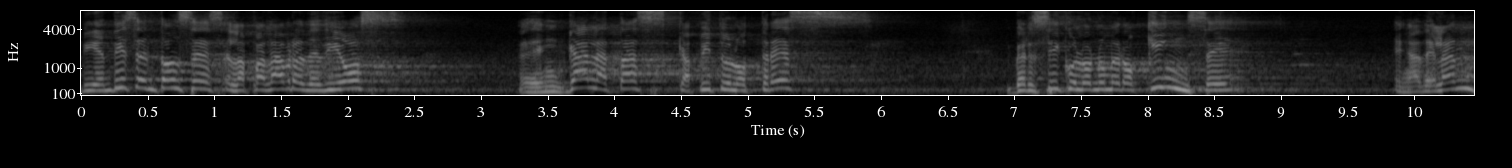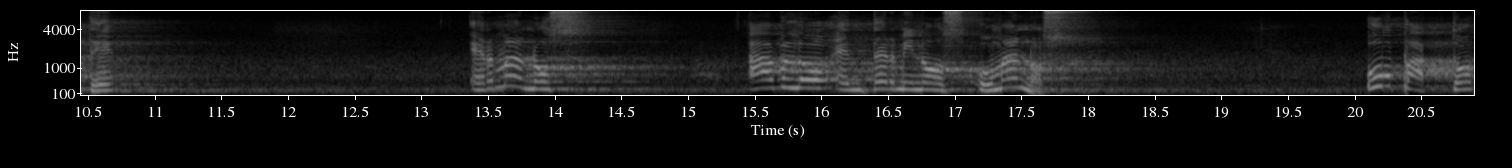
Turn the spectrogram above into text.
Bien, dice entonces la palabra de Dios en Gálatas capítulo 3, versículo número 15 en adelante. Hermanos, hablo en términos humanos. Un pacto,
